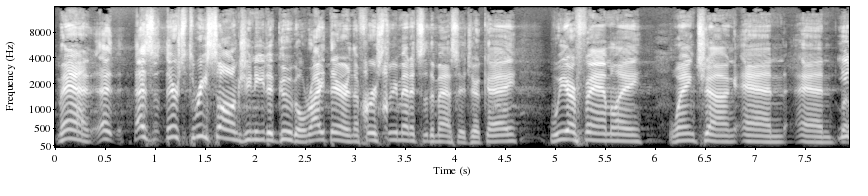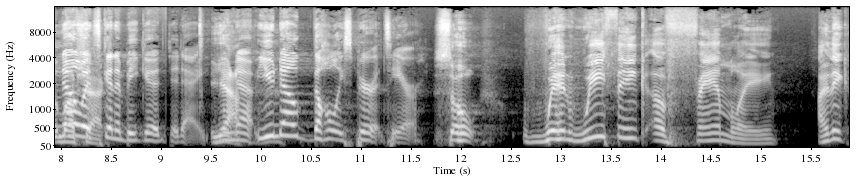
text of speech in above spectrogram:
Man, eh, that's, there's three songs you need to Google right there in the first three minutes of the message, okay? We are family, Wang Chung, and, and You Love know it's going to be good today. Yeah. You know, you know the Holy Spirit's here. So when we think of family, I think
